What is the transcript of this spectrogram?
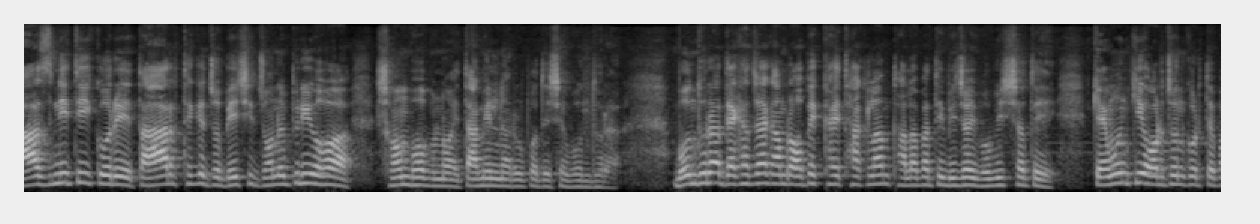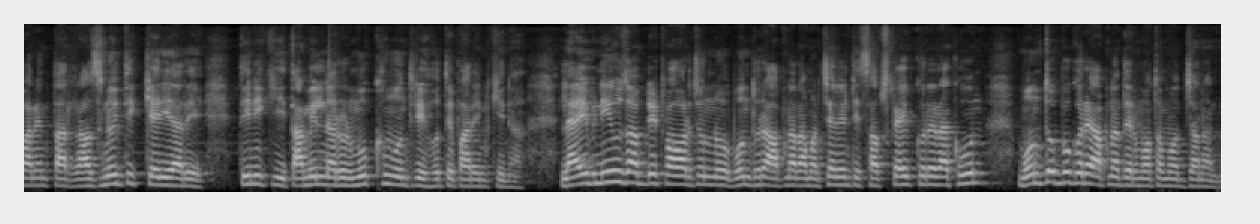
রাজনীতি করে তার থেকে বেশি জনপ্রিয় হওয়া সম্ভব নয় তামিলনাড়ু প্রদেশে বন্ধুরা। বন্ধুরা, দেখা যাক আমরা অপেক্ষায় থাকলাম থালাপাতি বিজয় ভবিষ্যতে কেমন কি অর্জন করতে পারেন, তার রাজনৈতিক ক্যারিয়ারে তিনি কি তামিলনাড়ুর মুখ্যমন্ত্রী হতে পারেন কিনা। লাইভ নিউজ আপডেট পাওয়ার জন্য বন্ধুরা, আপনারা আমার চ্যানেলটি সাবস্ক্রাইব করে রাখুন, মন্তব্য করে আপনাদের মতামত জানান।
